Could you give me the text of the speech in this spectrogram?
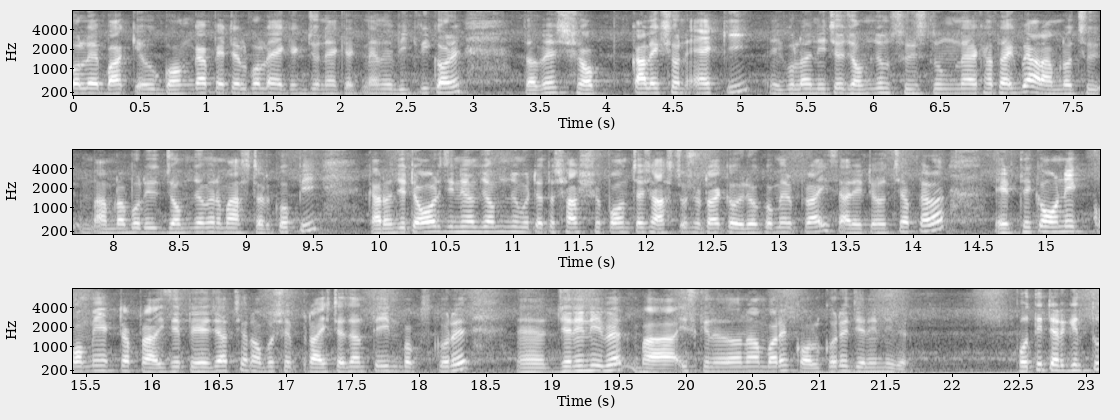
বলে বা কেউ গঙ্গা পেটেল বলে এক একজন এক এক নামে বিক্রি করে। তবে সব কালেকশন একই, এগুলো নিচে জমজম সুইসলুন লেখা থাকবে। আর আমরা আমরা বলি জমজমের মাস্টার কপি কারণ যেটা অরিজিনাল জমজম এটা তো সাতশো পঞ্চাশ, আটশোশো টাকা ওই রকমের প্রাইস আর এটা হচ্ছে আপনারা এর থেকে অনেক কমে একটা প্রাইসে পেয়ে যাচ্ছেন। অবশ্যই প্রাইসটা জানতে ইনবক্স করে জেনে নেবেন বা স্ক্রিনে দেওয়া নাম্বারে কল করে জেনে নেবেন। প্রতিটার কিন্তু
